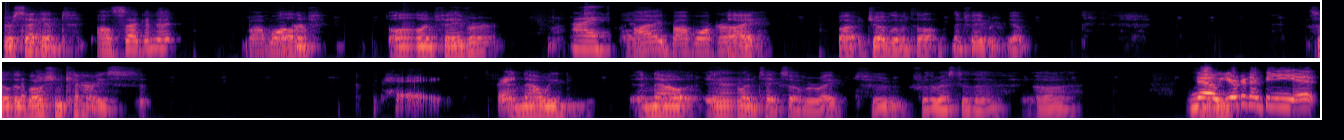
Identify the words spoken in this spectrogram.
there a second? I'll second it. Bob All Walker. in, all in favor? Aye. Aye, Bob Walker. Aye. Bo- Joe Blumenthal in favor, yep. So the Okay. motion carries, Okay, great. and now we, and now Alan takes over, right, to, for the rest of the, uh, No, Mhm. you're gonna be it,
